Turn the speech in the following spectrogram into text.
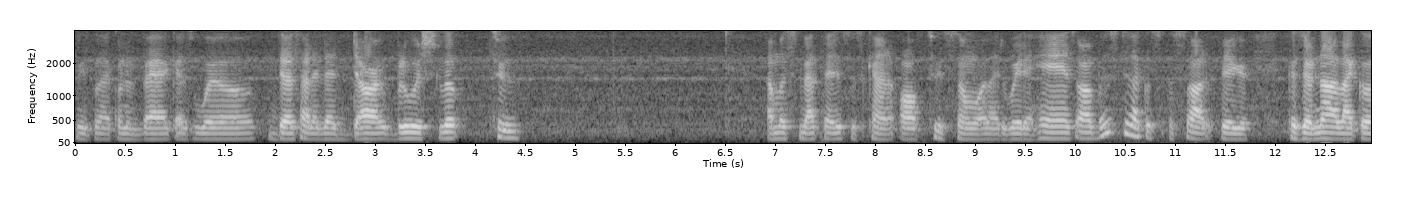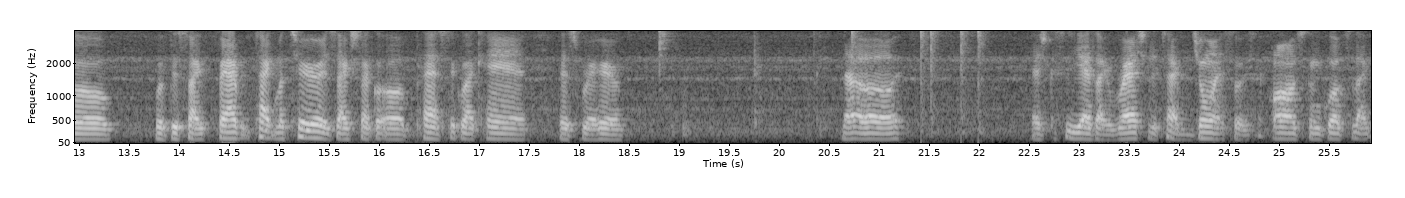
We black on the back as well. Does have that dark bluish look too. I must admit I think this is kind of off too somewhat like the way the hands are but it's still like a, a solid figure because they're not like a with this like fabric type material it's actually like a, a plastic like hand that's right here. Now uh, as you can see, he has like ratchet type joints, so his arms can go up to like,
